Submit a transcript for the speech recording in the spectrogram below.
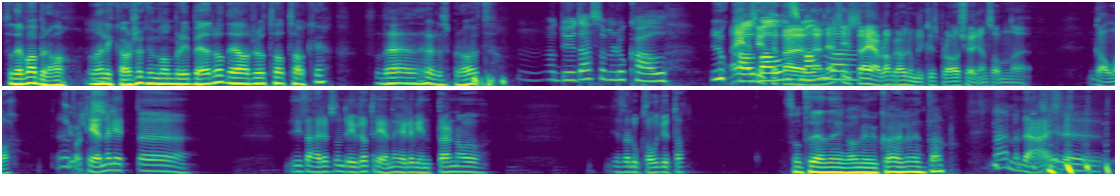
Så det var bra. Men allikevel så kunne man bli bedre, og det har dere jo tatt tak i. Så det høres bra ut. Og du da, som lokal, lokalballens mann? jeg syns det er jævla bra Romerikes Blad å kjøre en sånn uh, galla. Det fortjener litt uh, disse her som driver og trener hele vinteren, og disse lokale gutta. Som trener en gang i uka hele vinteren. Nei, men det er uh,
